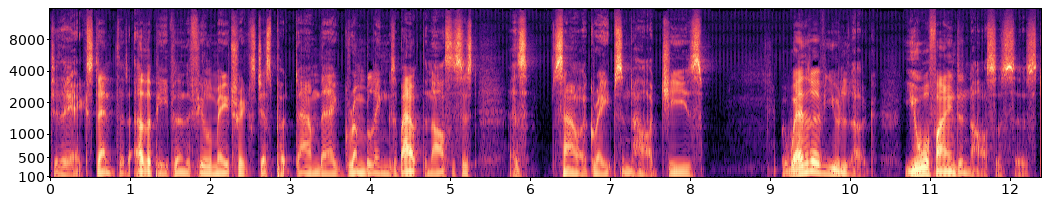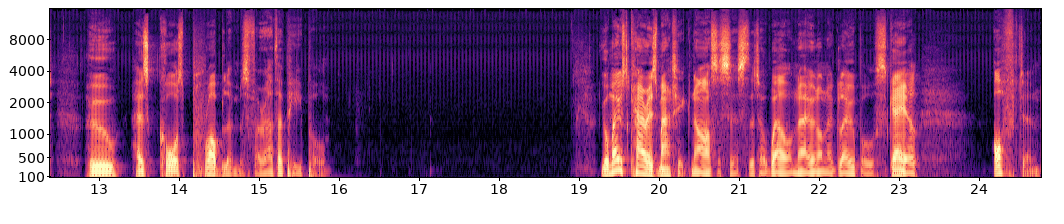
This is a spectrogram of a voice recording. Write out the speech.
to the extent that other people in the fuel matrix just put down their grumblings about the narcissist as sour grapes and hard cheese. But wherever you look, you will find a narcissist who has caused problems for other people. Your most charismatic narcissists that are well known on a global scale often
